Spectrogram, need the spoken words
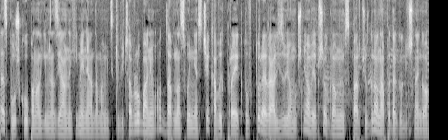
Zespół Szkół Ponadgimnazjalnych imienia Adama Mickiewicza w Lubaniu od dawna słynie z ciekawych projektów, które realizują uczniowie przy ogromnym wsparciu grona pedagogicznego.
